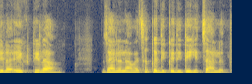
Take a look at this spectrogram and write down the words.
तिला एकटीला जायला लावायचं कधी कधी तेही चालत.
